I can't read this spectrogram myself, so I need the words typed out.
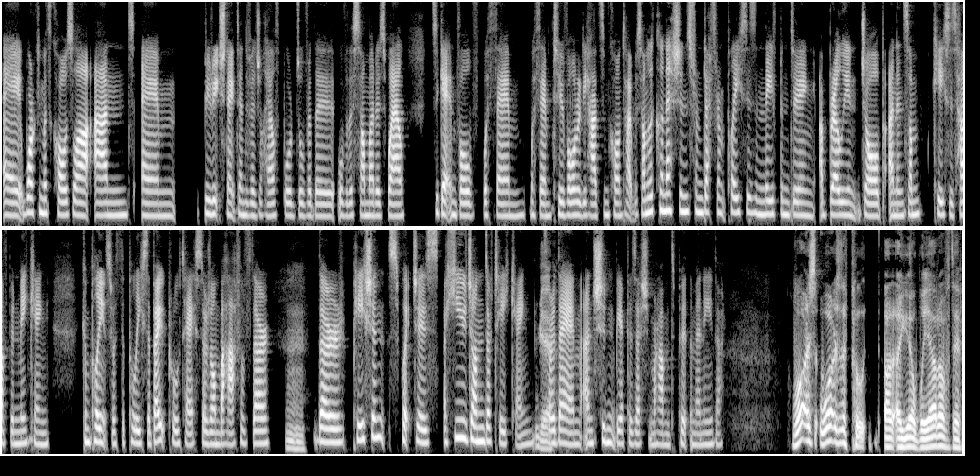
uh, working with COSLA and um, be reaching out to individual health boards over the over the summer as well to get involved with them with them too. I've already had some contact with some of the clinicians from different places and they've been doing a brilliant job and in some cases have been making complaints with the police about protesters on behalf of their mm-hmm. their patients, which is a huge undertaking yeah. for them and shouldn't be a position we're having to put them in either. What is what is the pol- are, are you aware of the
